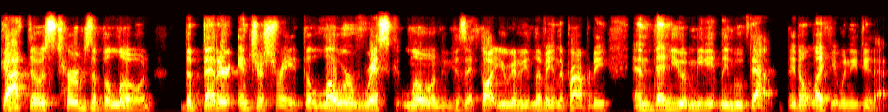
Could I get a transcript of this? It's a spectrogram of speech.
got those terms of the loan, the better interest rate, the lower risk loan because they thought you were going to be living in the property, and then you immediately moved out. They don't like it when you do that.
